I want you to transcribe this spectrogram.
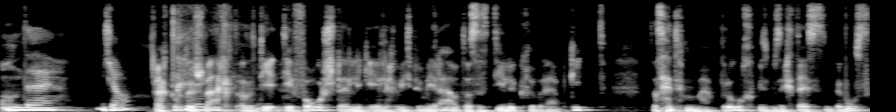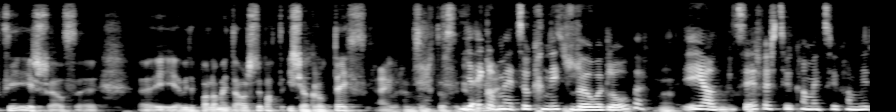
Und äh, ja. Ich glaube, du hast recht. Also die, die Vorstellung, ehrlicherweise bei mir auch, dass es die Lücke überhaupt gibt, das hat man gebraucht, bis man sich dessen bewusst war, als, äh, äh, in der parlamentarischen Debatte. Ist ja grotesk, eigentlich, wenn sich das Ja, ich glaube, man hat es wirklich nicht wollen glauben. Ja. Ich habe sehr fest Zeug gehabt, mit Zeug haben wir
